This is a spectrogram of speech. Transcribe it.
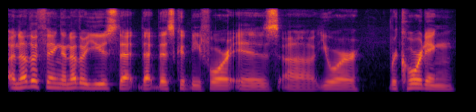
another thing, another use that, that this could be for is uh, your recording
